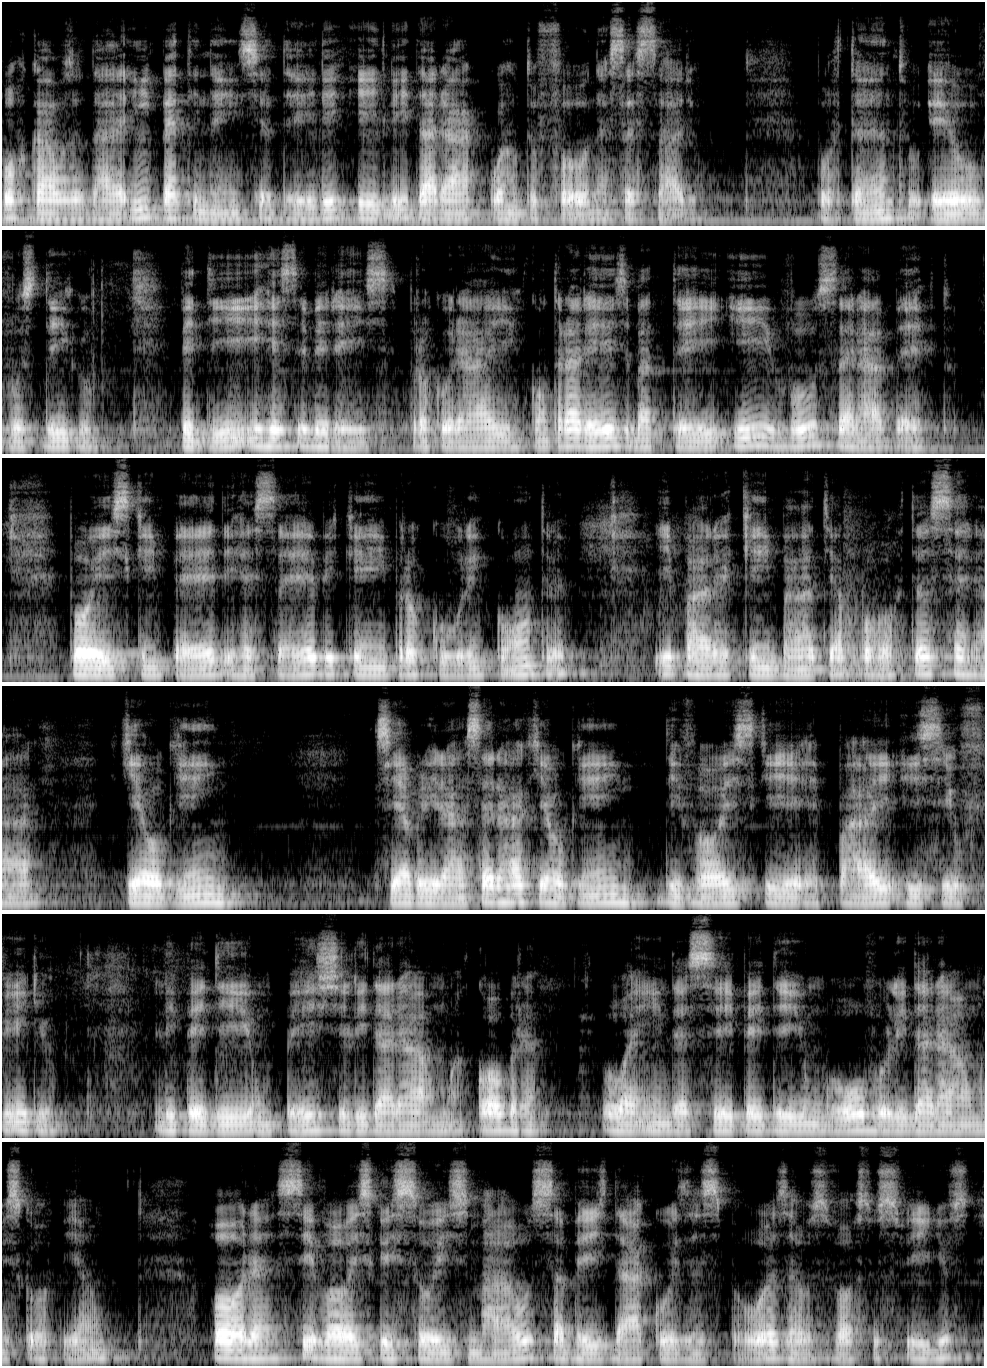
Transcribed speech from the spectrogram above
por causa da impertinência dele e lhe dará quanto for necessário. Portanto, eu vos digo: pedi e recebereis, procurai e encontrareis, batei e vos será aberto. Pois quem pede, recebe, quem procura, encontra, e para quem bate a porta será que alguém se abrirá. Será que alguém de vós que é pai e seu filho lhe pedir um peixe, lhe dará uma cobra? Ou ainda, se pedir um ovo, lhe dará um escorpião? Ora, se vós que sois maus sabeis dar coisas boas aos vossos filhos,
